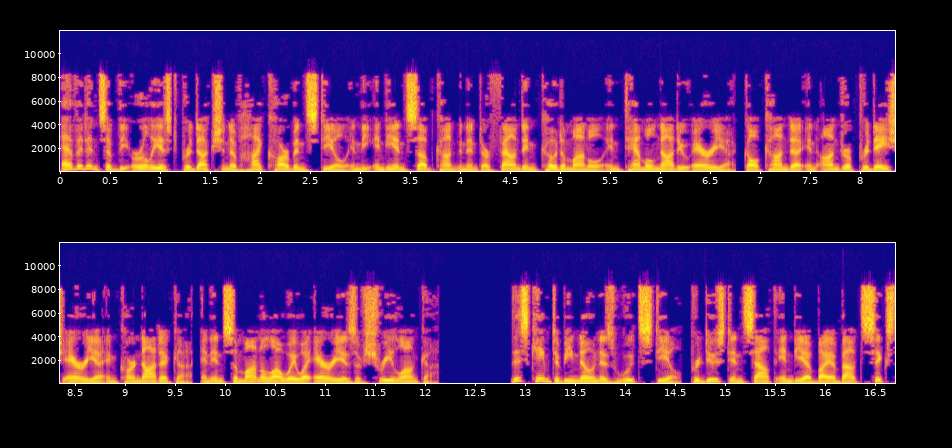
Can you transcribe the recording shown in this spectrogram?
Evidence of the earliest production of high-carbon steel in the Indian subcontinent are found in Kodumanal in Tamil Nadu area, Golconda in Andhra Pradesh area and Karnataka, and in Samanalawewa areas of Sri Lanka. This came to be known as Wootz steel, produced in South India by about 6th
